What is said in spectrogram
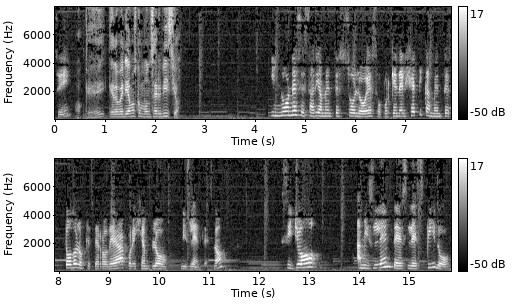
¿Sí? Ok, que lo veríamos como un servicio. Y no necesariamente solo eso, porque energéticamente todo lo que te rodea, por ejemplo, mis lentes, ¿no? si yo a mis lentes les pido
